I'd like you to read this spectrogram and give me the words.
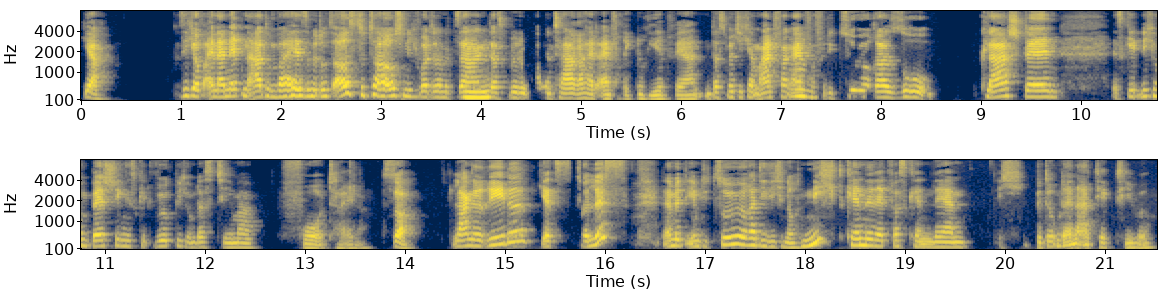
ja, sich auf einer netten Art und Weise mit uns auszutauschen. Ich wollte damit sagen, mhm. dass blöde Kommentare halt einfach ignoriert werden. Und das möchte ich am Anfang mhm. einfach für die Zuhörer so klarstellen. Es geht nicht um Bashing, es geht wirklich um das Thema Vorurteile. So, lange Rede, jetzt zur Liz, damit eben die Zuhörer, die dich noch nicht kennen, etwas kennenlernen. Ich bitte um deine Adjektive.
